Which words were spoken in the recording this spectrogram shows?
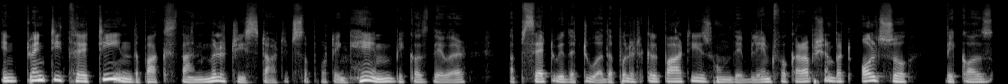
In 2013, the Pakistan military started supporting him because they were upset with the two other political parties whom they blamed for corruption, but also because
